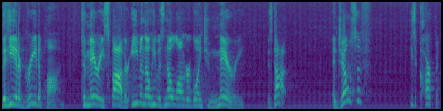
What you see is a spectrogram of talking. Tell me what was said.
that he had agreed upon to Mary's father, even though he was no longer going to marry his daughter. And Joseph, he's a carpenter.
